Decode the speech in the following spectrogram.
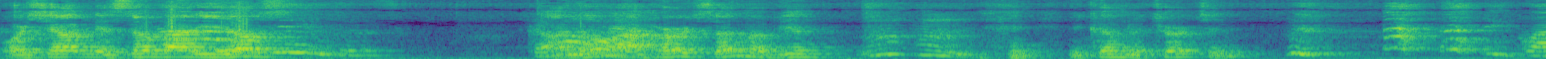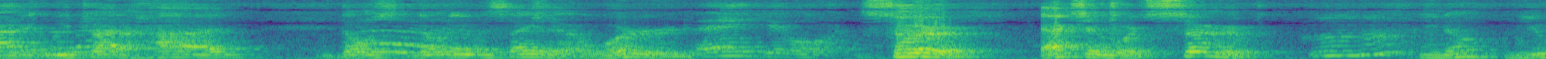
or shouting at somebody else. I know I've heard some of you. you come to church and we, we try to hide. Don't don't even say that word. Thank you, Lord. Serve. Action word. Serve. Mm-hmm. You know, you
